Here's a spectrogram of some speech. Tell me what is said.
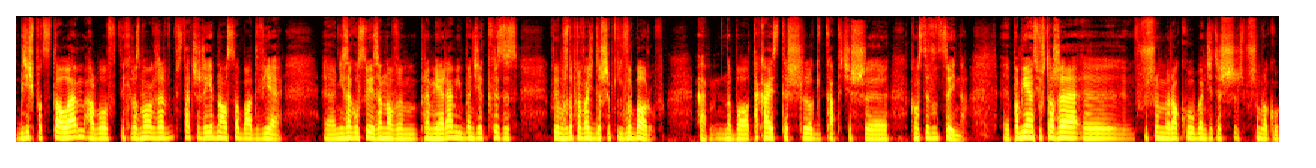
gdzieś pod stołem albo w tych rozmowach, że wystarczy, że jedna osoba, dwie e, nie zagłosuje za nowym premierem i będzie kryzys, który może doprowadzić do szybkich wyborów. E, no bo taka jest też logika przecież e, konstytucyjna. Pomijając już to, że w przyszłym roku będzie też, w przyszłym roku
